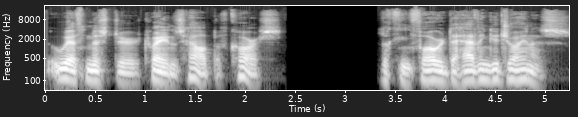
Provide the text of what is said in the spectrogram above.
with Mr. Twain's help, of course. Looking forward to having you join us.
